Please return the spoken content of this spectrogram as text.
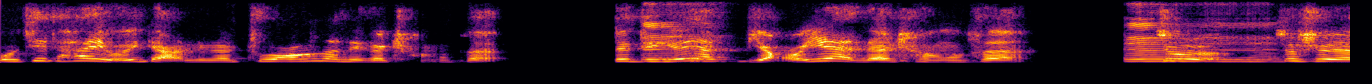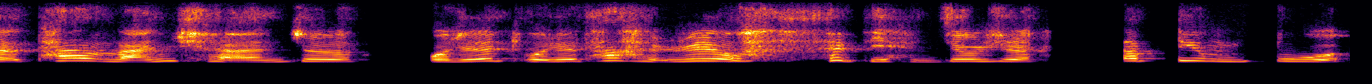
我记得他有一点那个装的那个成分，就有点表演的成分，就是就是他完全就我觉得我觉得他很 real 的点就是他并不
